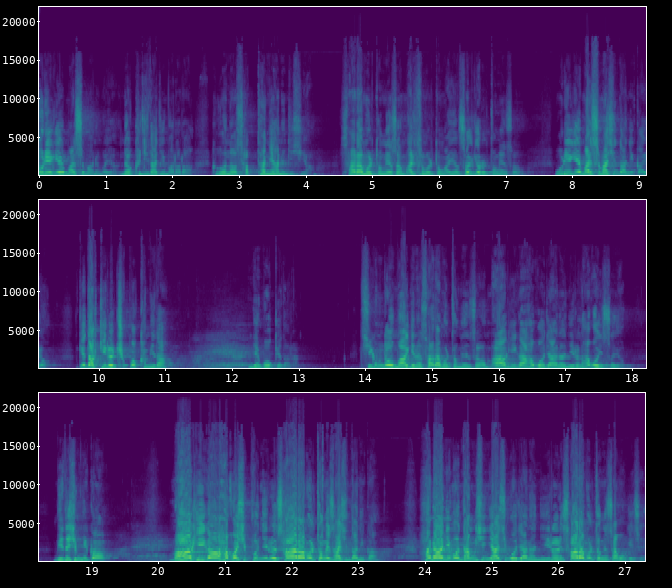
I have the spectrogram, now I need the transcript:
우리에게 말씀하는 거예요. 너 그 짓 하지 말아라. 그거 너 사탄이 하는 짓이야. 사람을 통해서, 말씀을 통하여, 설교를 통해서 우리에게 말씀하신다니까요. 깨닫기를 축복합니다. 근데 못 깨달아. 지금도 마귀는 사람을 통해서 마귀가 하고자 하는 일을 하고 있어요. 믿으십니까? 마귀가 하고 싶은 일을 사람을 통해서 하신다니까? 하나님은 당신이 하시고자 하는 일을 사람을 통해서 하고 계세요.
